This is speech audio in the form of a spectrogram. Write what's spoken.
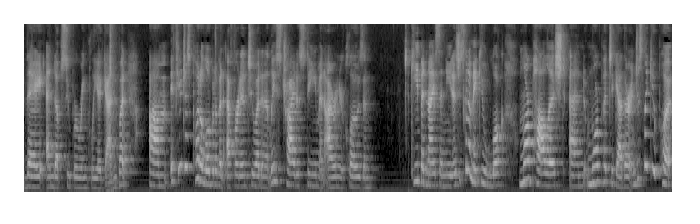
they end up super wrinkly again. But um, if you just put a little bit of an effort into it and at least try to steam and iron your clothes and keep it nice and neat. It's just gonna make you look more polished and more put together. And just like you put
